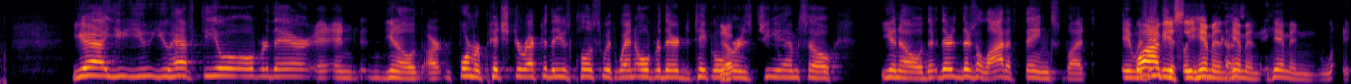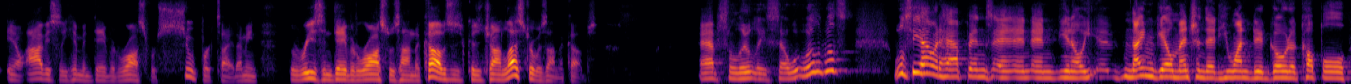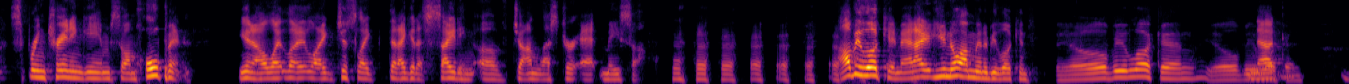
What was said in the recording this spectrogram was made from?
Yeah, you you you have Theo over there, and, and, you know our former pitch director that he was close with went over there to take over yep. as GM. So you know there, there, there's a lot of things, but it was well, obviously him and him and him and eh, you know obviously him and David Ross were super tight. I mean, the reason David Ross was on the Cubs is because Jon Lester was on the Cubs. Absolutely. So we'll we'll we'll see how it happens. And and, and you know, eh, Nightengale mentioned that he wanted to go to a couple spring training games. So I'm hoping, you know, like like like just like that, I get a sighting of Jon Lester at Mesa. I'll be looking, man. I you know I'm going to be looking. You'll be looking. You'll be now, looking.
